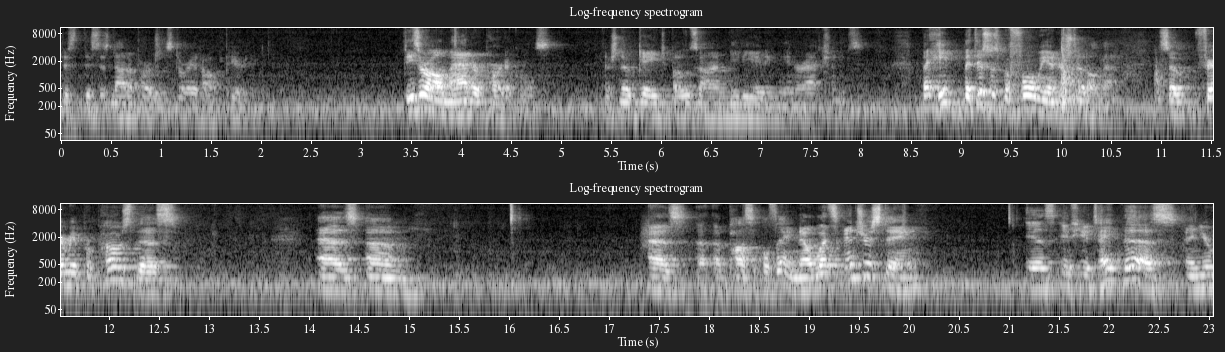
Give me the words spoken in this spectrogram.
This, this is not a part of the story at all, period. These are all matter particles. There's no gauge boson mediating the interactions. But he, but this was before we understood all that. So Fermi proposed this as, um, as a, a possible thing. Now what's interesting is if you take this and you're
